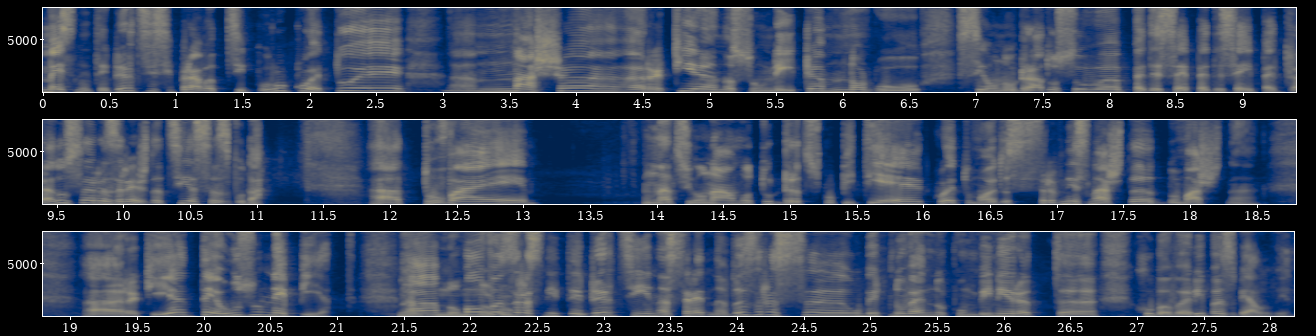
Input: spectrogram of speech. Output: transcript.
Местните гърци си правят ципоро, което е а, наша ракия на сунлийка, много силно градусова, 50-55 градуса, разреждат си я с вода. Това е националното гръцко питие, което може да се сравни с нашата домашна а, ракия. Те узо не пият. А, но по-възрастните гърци на средна възраст а, обикновенно комбинират а, хубава риба с бяло вино.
